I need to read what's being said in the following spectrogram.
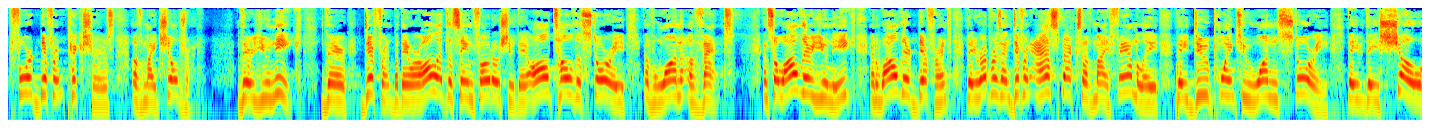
four different pictures of my children. They're unique. They're different, but they were all at the same photo shoot. They all tell the story of one event. And so while they're unique and while they're different, they represent different aspects of my family, they do point to one story. They, they show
